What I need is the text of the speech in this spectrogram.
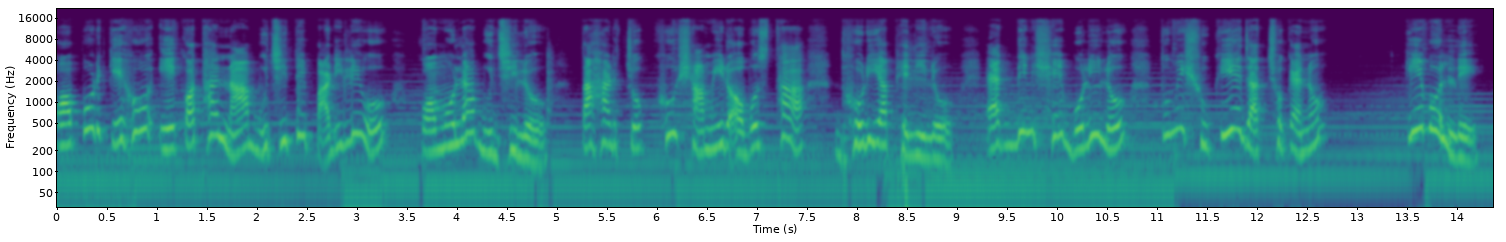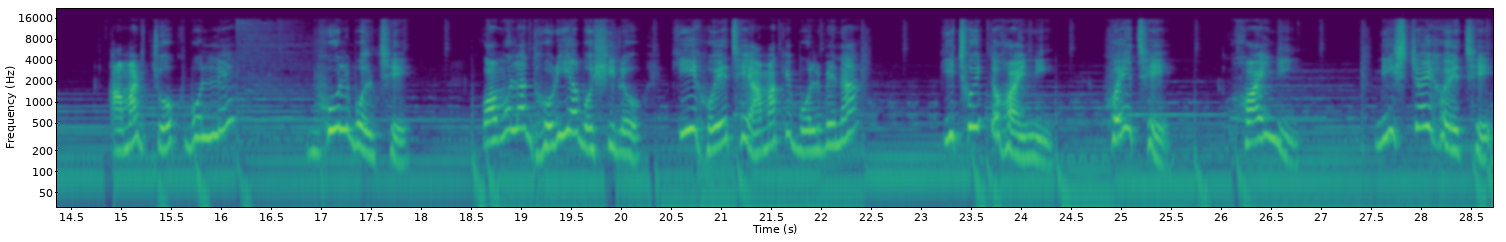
অপর কেহ এ কথা না বুঝিতে পারিলেও কমলা বুঝিল, তাহার চক্ষু স্বামীর অবস্থা ধরিয়া ফেলিল। একদিন সে বলিল, তুমি শুকিয়ে যাচ্ছ কেন? কে বললে? আমার চোখ বললে? ভুল বলছে। কমলা ধরিয়া বসিল, কি হয়েছে আমাকে বলবে না? কিছুই তো হয়নি। হয়েছে? হয়নি। নিশ্চয় হয়েছে,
